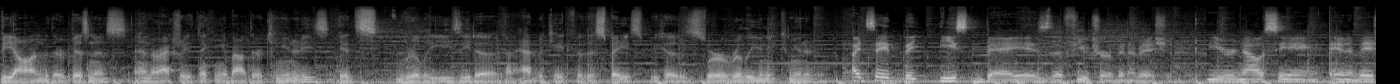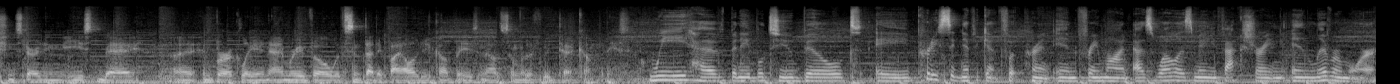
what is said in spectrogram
beyond their business and are actually thinking about their communities, it's really easy to kind of advocate for this space because we're a really unique community. I'd say the East Bay is the future of innovation. You're now seeing innovation starting in the East Bay uh, in Berkeley and Emeryville with synthetic biology companies and now some of the food tech companies. We have been able to build a pretty significant footprint in Fremont as well as manufacturing in Livermore.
